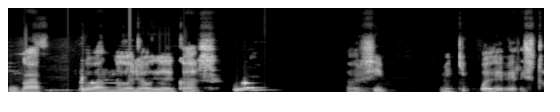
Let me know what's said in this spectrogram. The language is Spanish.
Va probando el audio de Cass. A ver si mi equipo puede ver esto.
